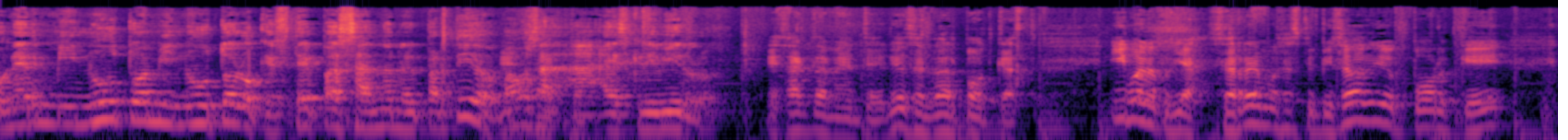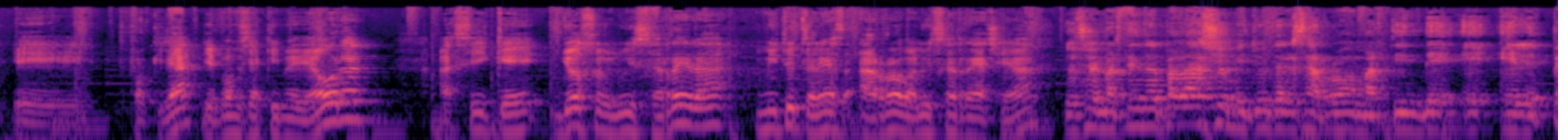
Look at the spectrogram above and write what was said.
poner minuto a minuto lo que esté pasando en el partido. Vamos a, a escribirlo. Exactamente, desde el Bar Podcast. Y bueno, pues ya, cerremos este episodio porque, eh, porque ya, llevamos ya aquí media hora. Así que yo soy Luis Herrera, mi Twitter es arroba luisrha. Yo soy Martín del Palacio, mi Twitter es arroba martindelp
